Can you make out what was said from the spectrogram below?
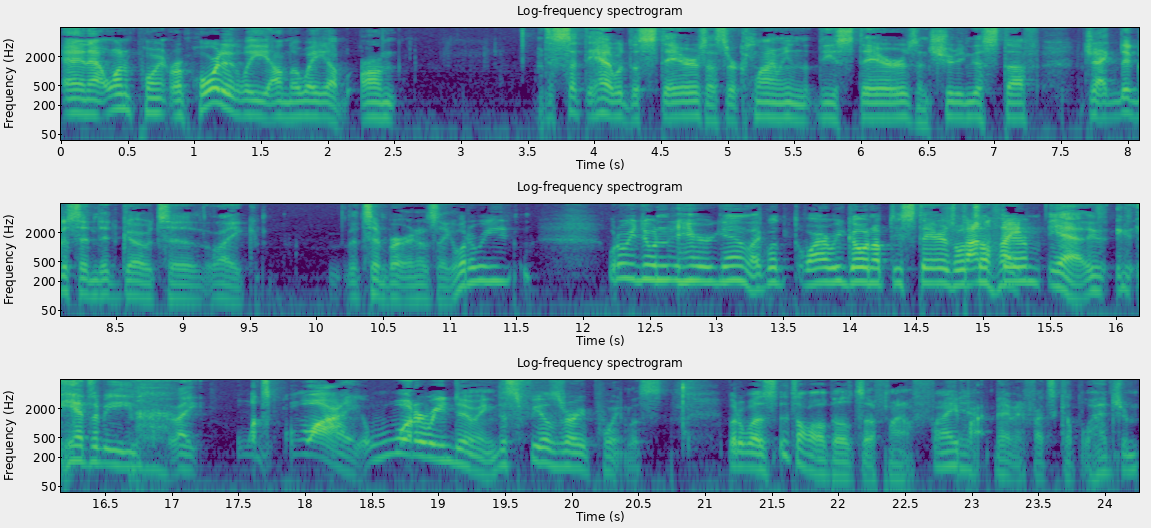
And at one point, reportedly on the way up on the set they had with the stairs as they're climbing these stairs and shooting this stuff. Jack Nicholson did go to like the Tim Burton. and was like, "What are we? What are we doing in here again? Like, what? Why are we going up these stairs? What's Final up there?" Yeah, he had to be like, "What's? Why? What are we doing? This feels very pointless." But it was. It's all built to a final fight. Batman fights a couple henchmen.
